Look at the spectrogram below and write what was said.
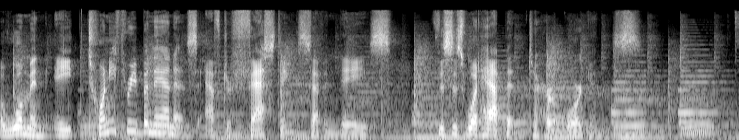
A woman ate 23 bananas after fasting seven days. This is what happened to her organs.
